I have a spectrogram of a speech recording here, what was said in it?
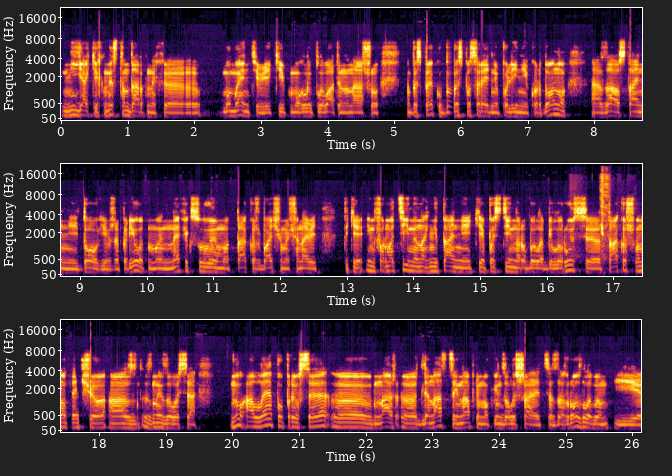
ніяких нестандартних е, моментів, які б могли впливати на нашу безпеку безпосередньо по лінії кордону е, за останній довгий вже період. Ми не фіксуємо. Також бачимо, що навіть таке інформаційне нагнітання, яке постійно робила Білорусь, е, також воно дещо е, з- знизилося. Ну але, попри все, е, наш е, для нас цей напрямок він залишається загрозливим і.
